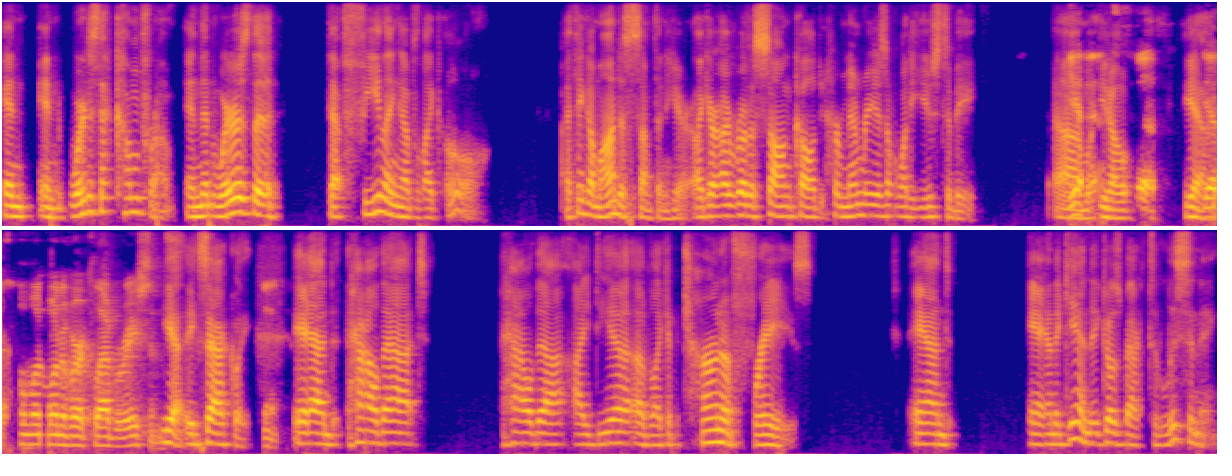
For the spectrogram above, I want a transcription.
and and where does that come from? And then where is the that feeling of like, oh, I think I'm onto something here. Like I wrote a song called "Her Memory Isn't What It Used to Be," Um, yeah, you know, uh, yeah, yeah, one one of our collaborations. Yeah, exactly. Yeah. And how that how that idea of like a turn of phrase, and and again, it goes back to listening.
